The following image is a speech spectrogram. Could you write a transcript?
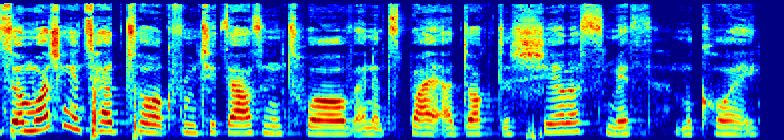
So I'm watching a TED talk from 2012 and it's by a Dr. Sheila Smith McCoy.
